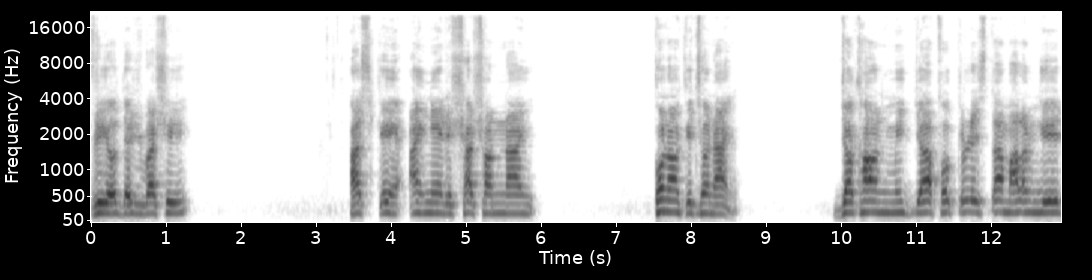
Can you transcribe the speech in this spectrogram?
প্রিয় দেশবাসী, আজকে আইনের শাসন নাই, কোনো কিছু নাই। যখন মির্জা ফখরুল ইসলাম আলমগীর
